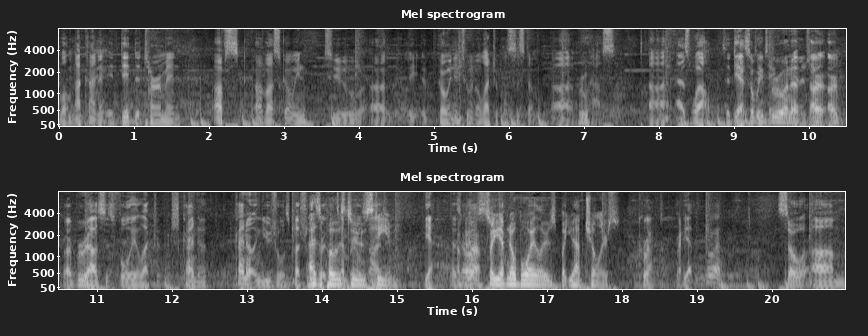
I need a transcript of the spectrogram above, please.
well, not kind of, it did determine of, of us going to uh, going into an electrical system, uh, brew house. Uh, as well, to yeah, take- so to we take brew on a our, our, our brew house is fully electric, which kind of kind of unusual, especially As for the opposed to size. steam. Yeah, as wow. opposed So you have no boilers, but you have chillers. correct. Yep. Oh, well. So, um,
